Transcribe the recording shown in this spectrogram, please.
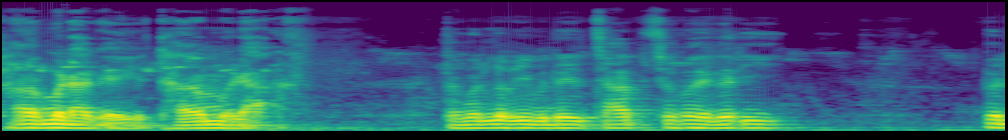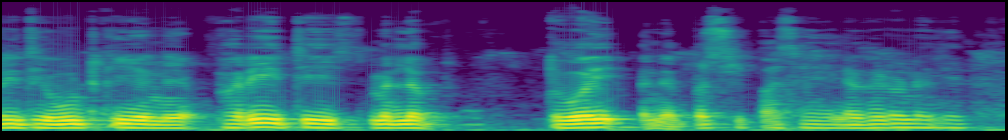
થામડા કહીએ, થામડા. તો મતલબ એ બધા સાફ સફાઈ કરી, ફરીથી ઉટકી અને ફરીથી મતલબ ધોઈ અને પછી પાછા એ લગાડો ને છે.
